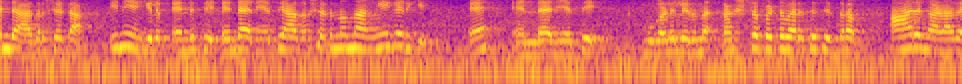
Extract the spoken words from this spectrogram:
എന്റെ ആദർശേട്ടാ ഇനിയെങ്കിലും എന്റെ ചെ എന്റെ അനിയത്തി ആദർശേട്ടനൊന്ന് അംഗീകരിക്കും. ഏ എന്റെ അനിയത്തി മുകളിലിരുന്ന് കഷ്ടപ്പെട്ട് വരച്ച ചിത്രം ആരും കാണാതെ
